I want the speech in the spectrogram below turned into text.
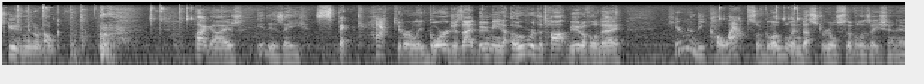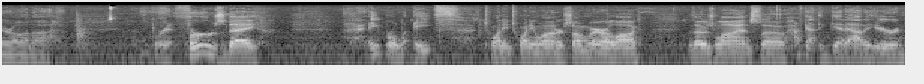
Excuse me, little dog. Hi, guys. It is a spectacularly gorgeous, I do mean over the top beautiful day here in the collapse of global industrial civilization here on, uh, I think we're at Thursday, April 8th, 2021, or somewhere along those lines. So I've got to get out of here and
